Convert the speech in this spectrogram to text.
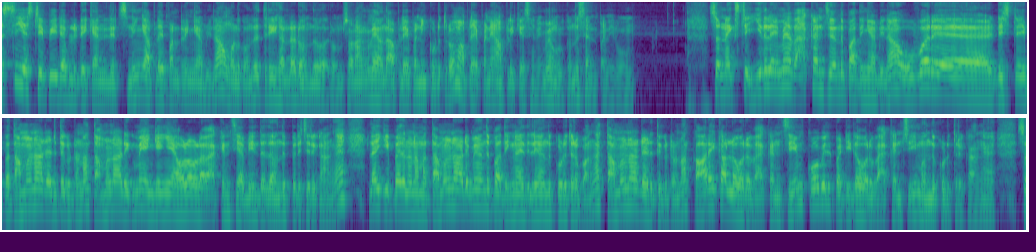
SC ST PWD candidates நீங்கள் அப்ளை பண்ணுறீங்க அப்படின்னா உங்களுக்கு வந்து த்ரீ ஹண்ட்ரட் வந்து வரும். ஸோ நாங்களே வந்து அப்ளை பண்ணி கொடுத்துருவோம். அப்ளை பண்ணி அப்ளிகேஷன் நோட்டிஃபிகேஷனையுமே உங்களுக்கு வந்து சென்ட் பண்ணிடுவோம். ஸோ நெக்ஸ்ட்டு இதுலேயுமே வேக்கன்சி வந்து பார்த்திங்க அப்படின்னா ஒவ்வொரு டிஸ்ட்ரிக் இப்போ தமிழ்நாடு எடுத்துக்கிட்டோம்னா தமிழ்நாடுக்குமே எங்கெங்கே எவ்வளோ எவ்வளோ வேக்கன்சி அப்படின்றத வந்து பிரிச்சிருக்காங்க. லைக் இப்போ இதில் நம்ம தமிழ்நாடுமே வந்து பார்த்திங்கன்னா இதிலே வந்து கொடுத்துருப்பாங்க. தமிழ்நாடு எடுத்துக்கிட்டோம்னா காரைக்காலில் ஒரு வேக்கன்சியும் கோவில்பட்டியில் ஒரு வேக்கன்சியும் வந்து கொடுத்துருக்காங்க. ஸோ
